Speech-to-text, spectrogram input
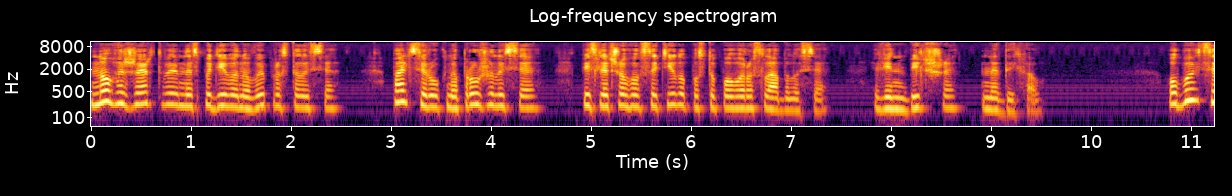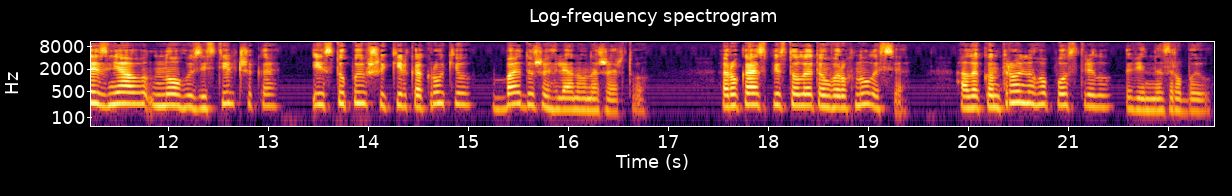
Ноги жертви несподівано випросталися, пальці рук напружилися, після чого все тіло поступово розслабилося, він більше не дихав. Убивця зняв ногу зі стільчика і, ступивши кілька кроків, байдуже глянув на жертву. Рука з пістолетом ворухнулася, але контрольного пострілу він не зробив.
